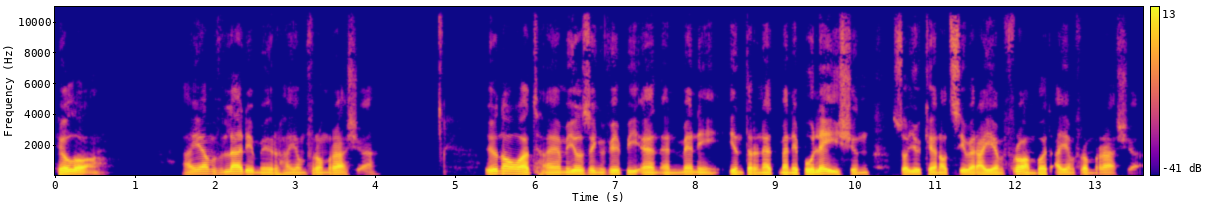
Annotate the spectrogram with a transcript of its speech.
Hello, I am Vladimir. I am from Russia. You know what? I am using VPN and many internet manipulation so you cannot see where I am from, but I am from Russia.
